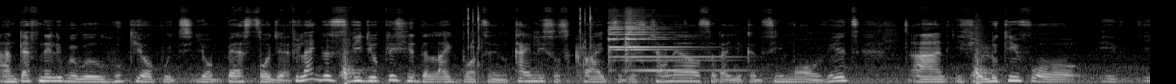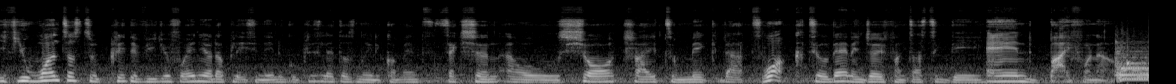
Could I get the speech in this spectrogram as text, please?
and definitely we will hook you up with your best budget. If you like this video please hit the like button. Kindly subscribe to this channel channel so that you can see more of it. And if you're looking for if if you want us to create a video for any other place in Enugu please let us know in the comment section. I will sure try to make that work. Till then enjoy a fantastic day and bye for now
